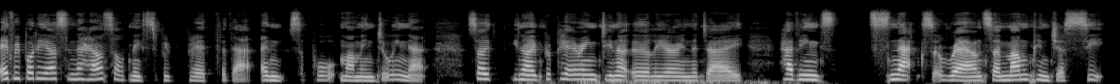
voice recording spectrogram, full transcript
everybody else in the household needs to be prepared for that and support mum in doing that. So, you know, preparing dinner earlier in the day, having snacks around so mum can just sit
